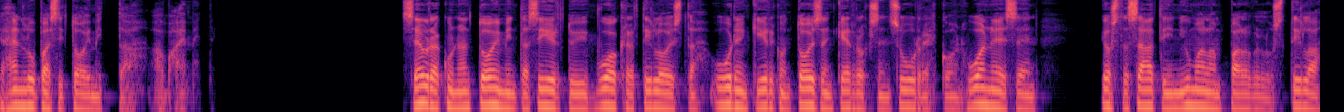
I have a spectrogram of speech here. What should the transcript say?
ja hän lupasi toimittaa avaimet. Seurakunnan toiminta siirtyi vuokratiloista uuden kirkon toisen kerroksen suurehkoon huoneeseen, josta saatiin Jumalan palvelustila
